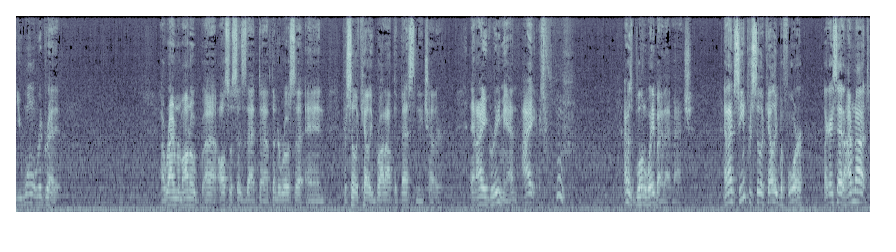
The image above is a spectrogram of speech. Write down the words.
You won't regret it. Uh, Ryan Romano uh, also says that uh, Thunder Rosa and Priscilla Kelly brought out the best in each other, and I agree, man. I. Whew, I was blown away by that match. And I've seen Priscilla Kelly before. Like I said, I'm not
